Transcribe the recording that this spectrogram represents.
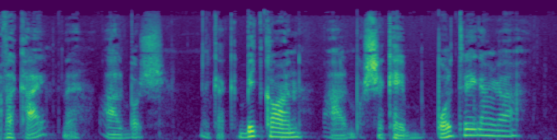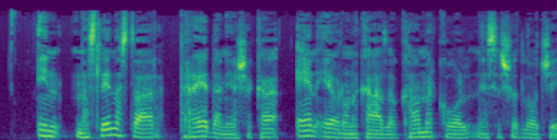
v kaj, ne? ali boš nekak Bitcoin, ali boš še kaj bolj tveganega, In naslednja stvar, preden je še kaj en evro nakazal, kamorkoli, ne se še odloči,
